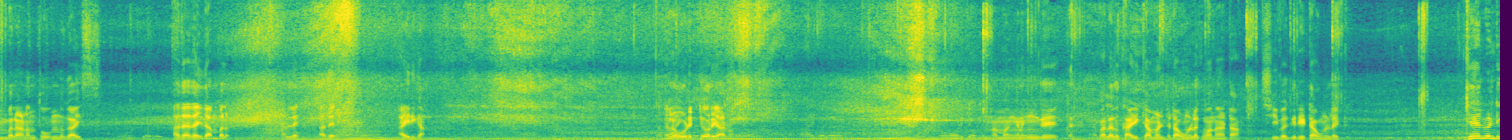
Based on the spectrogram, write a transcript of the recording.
അമ്പലമാണെന്ന് തോന്നുന്നു ഗായ്സ് അതെ അതെ ഇത് അമ്പലം. അല്ലേ? അതെ. ആയിരിക്കാം. അല്ല ഓഡിറ്റോറിയം ആണോ നമ്മ അങ്ങനെങ്കിൽ വല്ലതും കഴിക്കാൻ വേണ്ടി ടൗണിലേക്ക് വന്ന കേട്ടാ. ശിവഗിരി ടൗണിലേക്ക്. കേൽവണ്ടി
